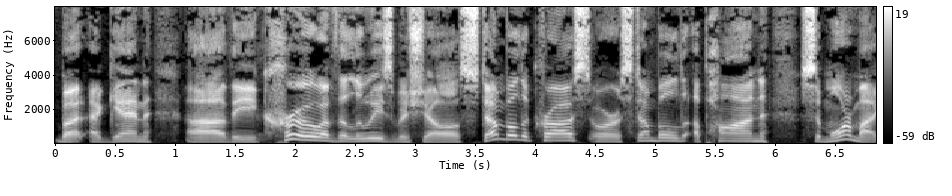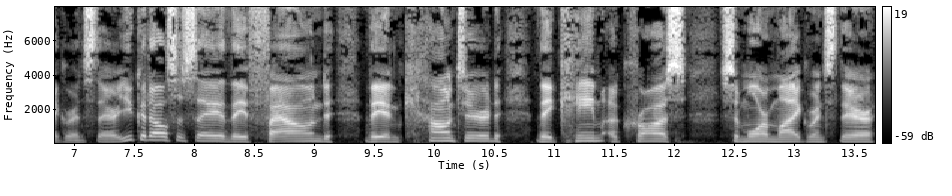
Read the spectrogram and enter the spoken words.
But again, uh, the crew of the Louise Michel stumbled across or stumbled upon some more migrants there. You could also say they found, they encountered, they came across some more migrants there,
